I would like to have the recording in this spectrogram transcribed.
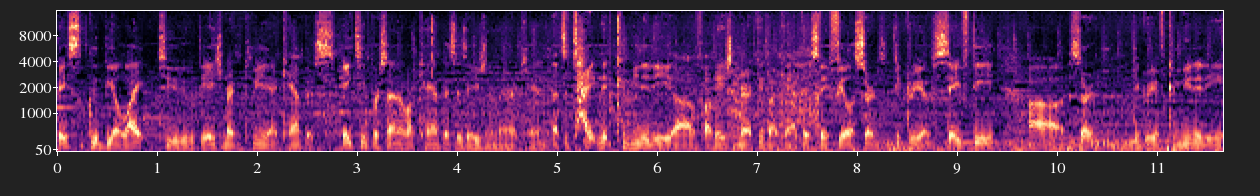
basically be a light to the Asian American community at campus. 18% of our campus is Asian American. That's a tight knit community of, of Asian Americans on campus. They feel a certain degree of safety, uh, a certain degree of community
